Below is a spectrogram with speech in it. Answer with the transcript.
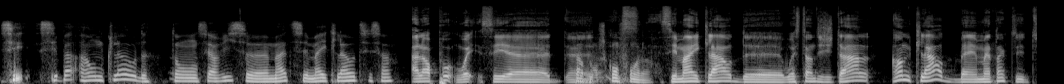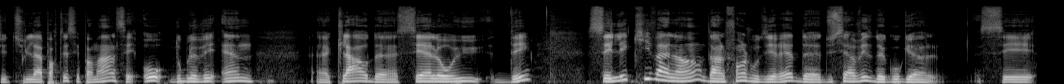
C'est c'est pas OnCloud, ton service, euh, Matt, c'est MyCloud, c'est ça? Alors, pour, oui, c'est. Euh, euh, Pardon, je confonds alors. C'est MyCloud de Western Digital. OnCloud, ben maintenant que tu, tu, tu l'as apporté, c'est pas mal. C'est O-W-N euh, Cloud C-L-O-U-D. C'est l'équivalent, dans le fond, je vous dirais, de- du service de Google. C'est,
